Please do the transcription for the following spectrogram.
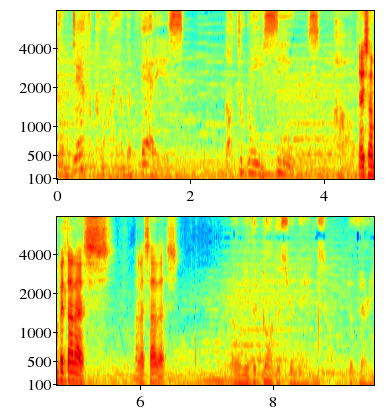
The death cry of the fairies. The three seals are Ahí se han petado las, a las hadas. Only the goddess remains, the very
